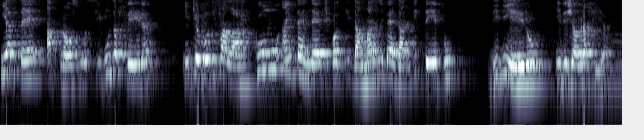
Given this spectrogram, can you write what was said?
e até a próxima segunda-feira em que eu vou te falar como a internet pode te dar mais liberdade de tempo, de dinheiro e de geografia.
